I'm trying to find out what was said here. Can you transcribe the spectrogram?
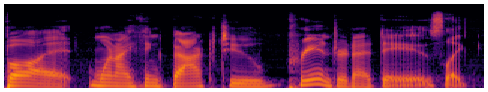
but when i think back to pre-internet days like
